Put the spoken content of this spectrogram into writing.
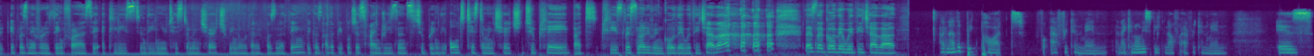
it, it was never a thing for us. At least in the New Testament church, we know that it wasn't a thing because other people just find reasons to bring the Old Testament church to play. But please, let's not even go there with each other. let's not go there with each other. Another big part for African men, and I can only speak now for African men, is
